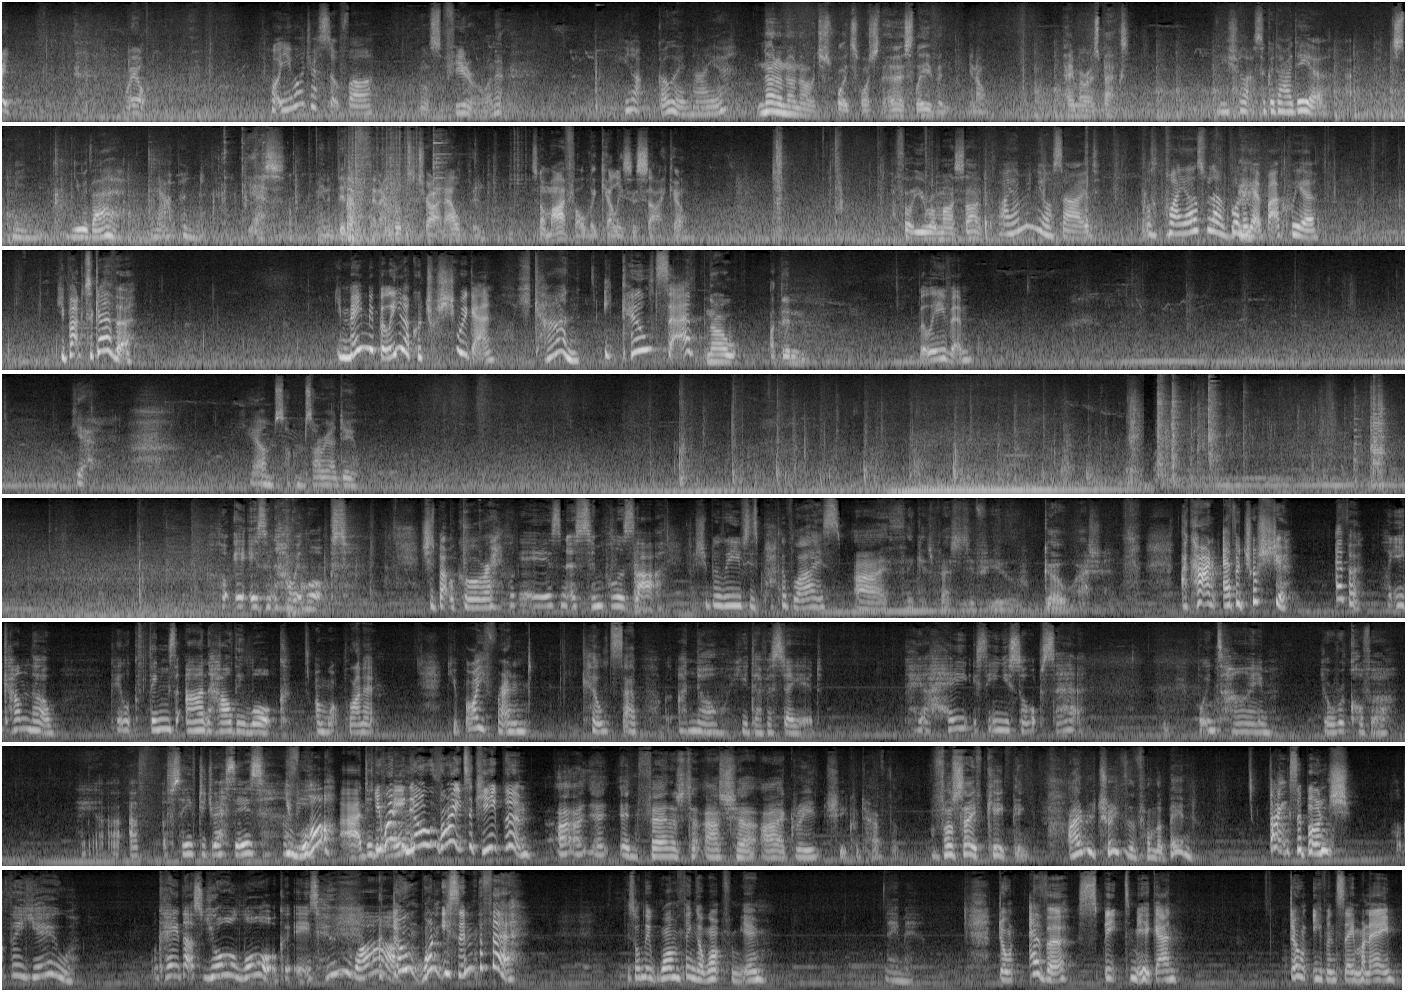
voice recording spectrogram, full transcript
Hey, Will. What are you all dressed up for? Well, it's a funeral, isn't it? You're not going, are you? No, no, no, no. I just wanted to watch the hearse leave and, you know, pay my respects. Are you sure that's a good idea? I just mean, you were there and it happened. Yes. I mean, I did everything I could to try and help him. It's not my fault that Kelly's a psycho. I thought you were on my side. I am on your side. Well, why else would I want to get back with you? You back together? You made me believe I could trust you again. You can. He killed Seb. No, I didn't. Believe him. Yeah. Yeah, I'm, so I'm sorry, I do. Look, it isn't how it looks. She's back with Corey. Look, it isn't as simple as that. She believes his pack of lies. I think it's best if you go, Asha. I can't ever trust you. Ever. Look, you can, though. Okay, look, things aren't how they look. On what planet? Your boyfriend killed Seb. Look, I know you're devastated. Okay, I hate seeing you so upset. But in time, you'll recover. Okay, I, have I've saved your dresses. I You've mean, what? I didn't You had mean no right to keep them. I, I- in fairness to Asha, I agreed she could have them. For safekeeping, I retrieved them from the bin. Thanks a bunch. Look, they're you. Okay, that's your look. It's who you are. I don't want your sympathy. There's only one thing I want from you. Name it. Don't ever speak to me again. Don't even say my name.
